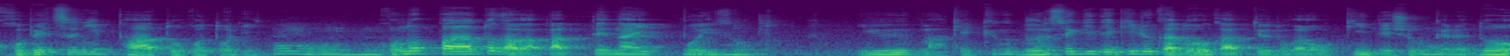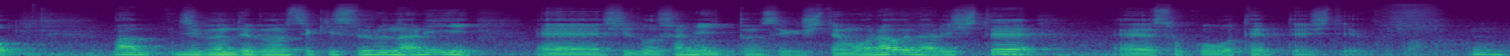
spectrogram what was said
個別にパートごとにうんうんうん。このパートが分かってないっぽいぞと。いう、まあ、結局分析できるかどうかっていうところが大きいんでしょうけれど、まあ、自分で分析するなり、えー指導者に分析してもらうなりして、えーそこを徹底していくと。うんうんうん。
